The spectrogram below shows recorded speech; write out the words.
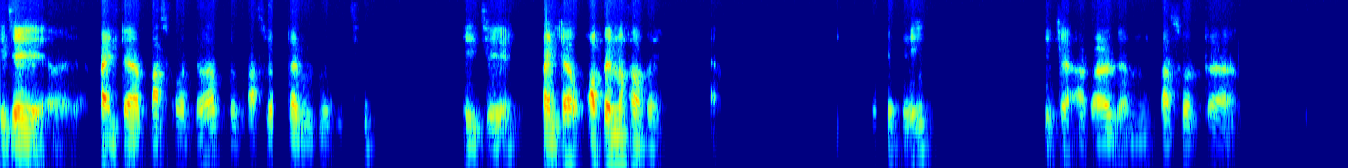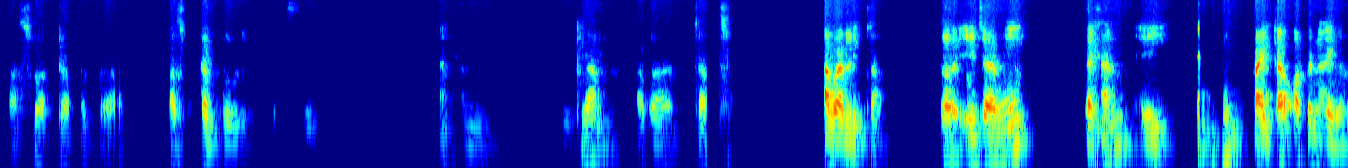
এই যে ফাইলটা পাসওয়ার্ড দেওয়া, তো পাসওয়ার্ডটা আমি দিয়ে দিচ্ছি। এই যে ফাইলটা ওপেন হবে। এটা আবার আমি পাসওয়ার্ডটা পাসওয়ার্ডটা পাসওয়ার্ডটা ভুল আমি লিখলাম। আবার লিখলাম। তো এই যে আমি দেখেন এই ফাইলটা ওপেন হয়ে গেল।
